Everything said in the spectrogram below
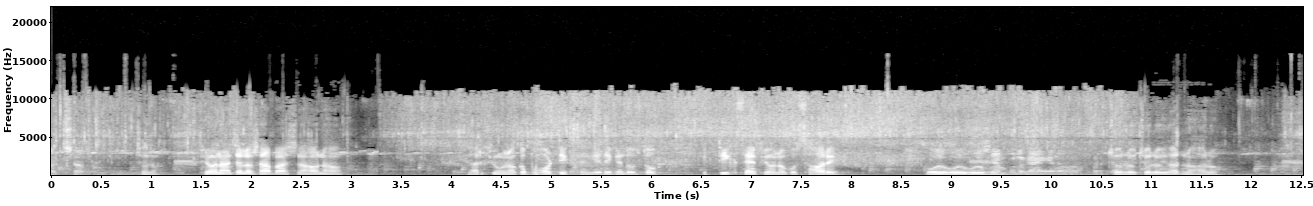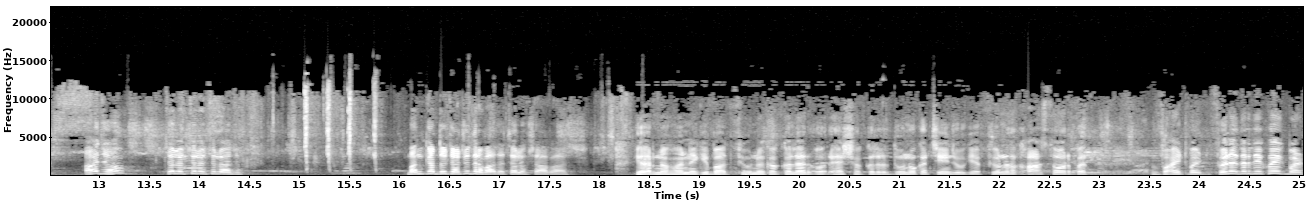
अच्छा चलो फ्योना चलो शाबाश नहाओ नहाओ। यार फ्योना को बहुत टिक्स हैं ये देखें दोस्तों। ये टिक्स हैं फ्योना को सारे। शैम्पू लगाएँगे ना चलो चलो यार नहा लो। आ जाओ। चलो चलो चलो आ जाओ। बंद कर दो चाचू दरवाज़ा। चलो शाबाश। यार नहाने के बाद फ्योना का कलर और ऐश का कलर दोनों का चेंज हो गया। फ्योना तो खास तौर पर वाइट वाइट फ्योना इधर देखो एक बार।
